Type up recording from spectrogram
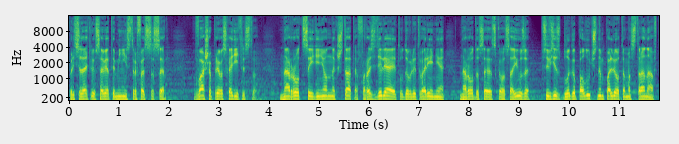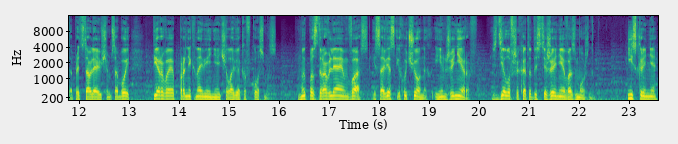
председателю Совета министров СССР. Ваше превосходительство – народ Соединенных Штатов разделяет удовлетворение народа Советского Союза в связи с благополучным полетом астронавта, представляющим собой первое проникновение человека в космос. Мы поздравляем вас и советских ученых, и инженеров, сделавших это достижение возможным. Искренне,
